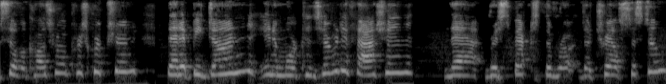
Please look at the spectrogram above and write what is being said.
silvicultural prescription, that it be done in a more conservative fashion that respects the, the trail system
